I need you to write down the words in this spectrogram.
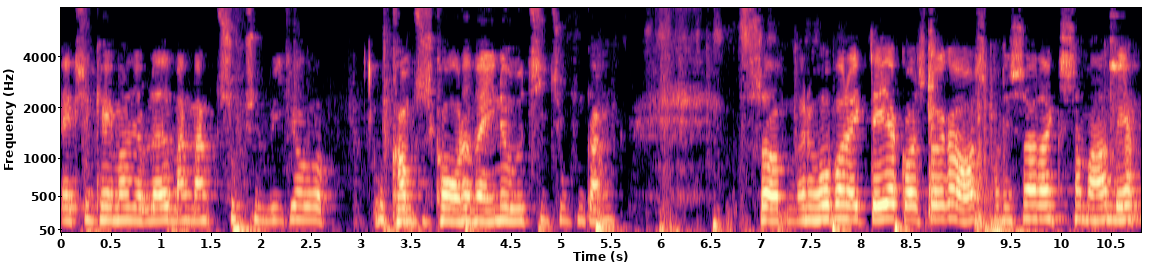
Actionkamera. Jeg har lavet mange, mange tusind videoer. Hukommelseskortet var inde ude 10.000 gange. Så, men jeg håber ikke det, jeg går i stykker også, for så er der ikke så meget mere.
